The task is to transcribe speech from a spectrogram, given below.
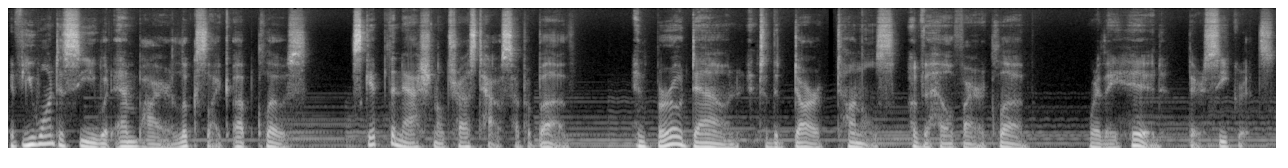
If you want to see what empire looks like up close, skip the National Trust House up above and burrow down into the dark tunnels of the Hellfire Club where they hid their secrets.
